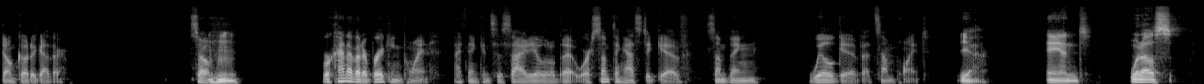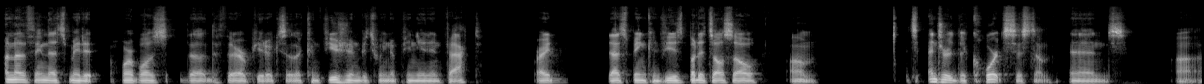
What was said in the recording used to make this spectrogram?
don't go together. So mm-hmm. We're kind of at a breaking point, I think, in society a little bit where something has to give, something will give at some point. Yeah. And what else? Another thing that's made it horrible is the the therapeutic. So the confusion between opinion and fact, right? Mm-hmm. That's being confused, but it's also um it's entered the court system and uh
